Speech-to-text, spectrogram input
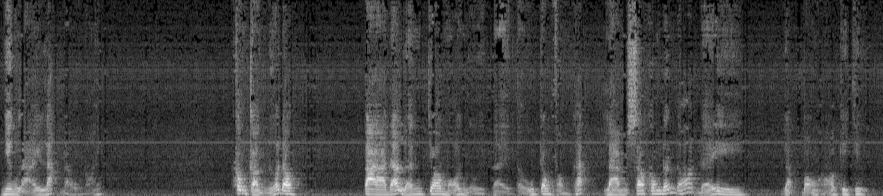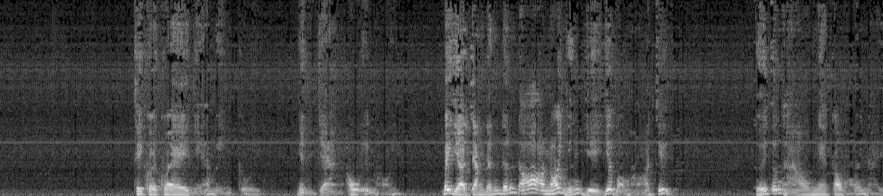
nhưng lại lắc đầu nói. Không cần nữa đâu, ta đã lệnh cho mọi người tề tụ trong phòng khách, làm sao không đến đó để gặp bọn họ kia chứ. Thi khuê khuê nhẹ miệng cười, nhìn chàng âu yếm hỏi. Bây giờ chàng định đến đó nói những gì với bọn họ chứ? Thủy tướng Hào nghe câu hỏi này,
